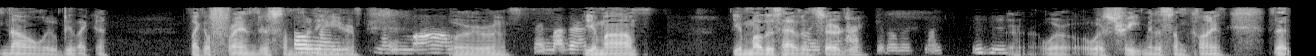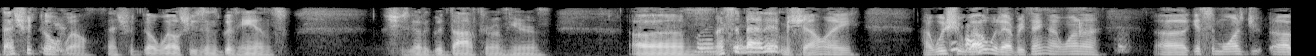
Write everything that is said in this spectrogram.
know. It would be like a like a friend or Oh, somebody my, or my mom, or uh, my mother. your mom. Your mother's having surgery hospital this month. hmm or or treatment of some kind. That that should go Yeah. well. That should go well. She's in good hands. She's got a good doctor. I'm here. Um, Well, that's that's about it, Michelle. I I wish you well with everything. I want to uh, get some more uh,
